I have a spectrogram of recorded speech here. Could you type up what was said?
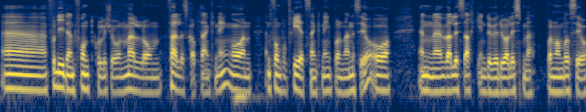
Eh, fordi det er en frontkollisjon mellom fellesskapstenkning og en, en, form for frihetstenkning på den ene sida, og en eh, veldig sterk individualisme på den andre sida.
